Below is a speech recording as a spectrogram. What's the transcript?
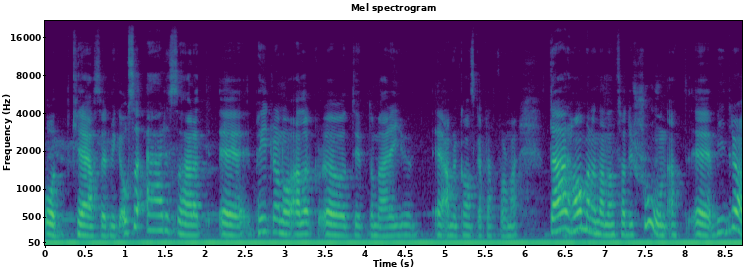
Och krävs väldigt mycket. Och så är det så här att eh, Patreon och alla eh, typ de här är ju eh, amerikanska plattformar. Där har man en annan tradition att eh, bidra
